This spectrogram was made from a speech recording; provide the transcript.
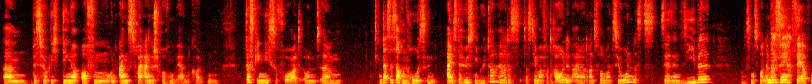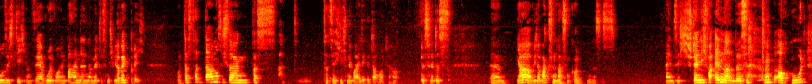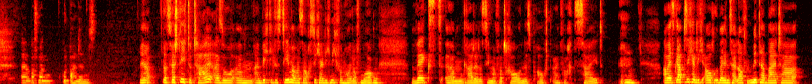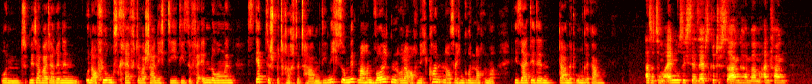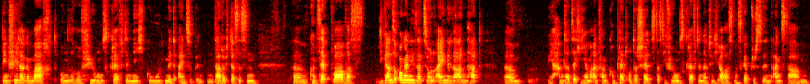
ähm, bis wirklich Dinge offen und angstfrei angesprochen werden konnten. Das ging nicht sofort. Und ähm, das ist auch ein hohes, eins der höchsten Güter, ja, das, das Thema Vertrauen in einer Transformation. Das ist sehr sensibel. Und das muss man immer sehr, sehr vorsichtig und sehr wohlwollend behandeln, damit es nicht wieder wegbricht. Und das da muss ich sagen, das hat tatsächlich eine Weile gedauert, ja, bis wir das ähm, ja wieder wachsen lassen konnten. Das ist ein sich ständig veränderndes, auch gut, äh, was man gut behandeln muss. Ja, das verstehe ich total. Also ähm, ein wichtiges Thema, was auch sicherlich nicht von heute auf morgen wächst. Ähm, gerade das Thema Vertrauen, das braucht einfach Zeit. Aber es gab sicherlich auch über den Zeitlauf Mitarbeiter und Mitarbeiterinnen und auch Führungskräfte wahrscheinlich, die diese Veränderungen skeptisch betrachtet haben, die nicht so mitmachen wollten oder auch nicht konnten, aus welchen Gründen auch immer. Wie seid ihr denn damit umgegangen? Also zum einen muss ich sehr selbstkritisch sagen, haben wir am Anfang den Fehler gemacht, unsere Führungskräfte nicht gut mit einzubinden. Dadurch, dass es ein äh, Konzept war, was die ganze Organisation eingeladen hat, ähm, wir haben tatsächlich am Anfang komplett unterschätzt, dass die Führungskräfte natürlich auch erstmal skeptisch sind, Angst haben.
